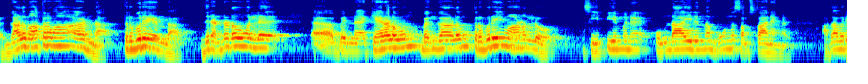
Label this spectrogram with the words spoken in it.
ബംഗാൾ മാത്രമാകണ്ട ത്രിപുര എന്താ? ഇത് രണ്ടിടവുമല്ലേ? പിന്നെ കേരളവും ബംഗാളും ത്രിപുരയുമാണല്ലോ സി പി എമ്മിന് ഉണ്ടായിരുന്ന മൂന്ന് സംസ്ഥാനങ്ങൾ. അതവർ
